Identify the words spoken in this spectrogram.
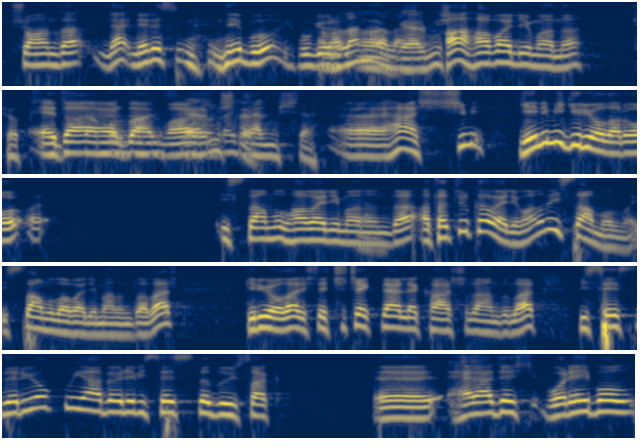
Şu anda ne, neresi ne bu? Bu görüntü. Ha, Havalandalar. gelmiş. Ha havalimanı. Çok Eda İstanbul Erdem valisi var. Gelmişler. gelmişler. Ee, ha şimdi yeni mi giriyorlar o İstanbul Havalimanı'nda? Atatürk Havalimanı mı İstanbul mu? İstanbul Havalimanı'ndalar. Giriyorlar işte çiçeklerle karşılandılar. Bir sesleri yok mu ya böyle bir ses de duysak? Ee, herhalde Voleybol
